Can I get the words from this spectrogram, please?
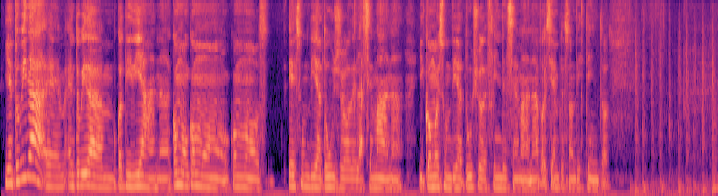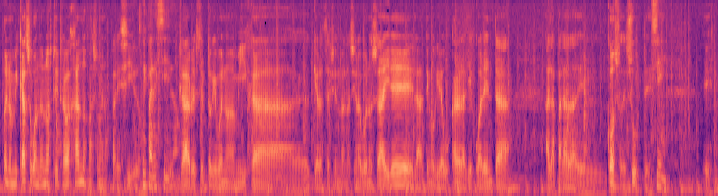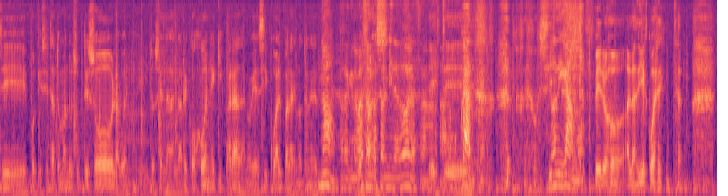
Y en tu vida, eh, en tu vida mm, cotidiana, ¿cómo, cómo, cómo es un día tuyo de la semana y cómo es un día tuyo de fin de semana? Porque siempre son distintos. Bueno, en mi caso cuando no estoy trabajando es más o menos parecido. Es parecido. Claro, excepto que bueno, a mi hija que ahora está yendo a Nacional Buenos Aires, la tengo que ir a buscar a las 10.40 a la parada del coso, del subte. Sí este, porque se está tomando el subte sola, bueno, y entonces la, recojo en X parada, no voy a decir cuál para no tener... No, para que no vas a las admiradoras a, este... buscarte. no digamos. Pero a las 10.40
